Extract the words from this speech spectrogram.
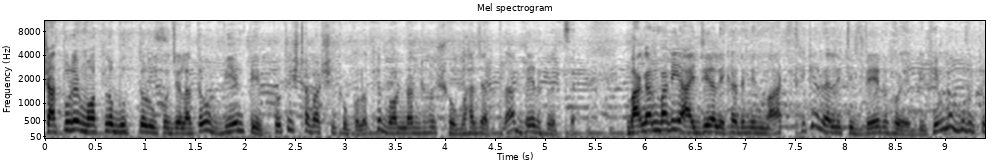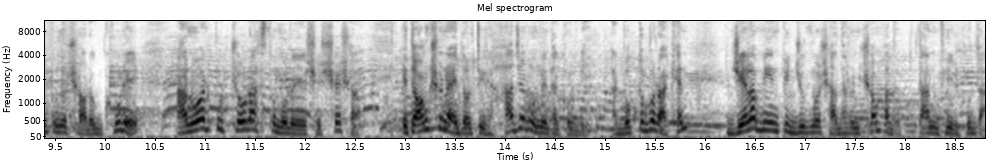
চাঁদপুরের মতলব উত্তর উপজেলাতেও বিএনপির প্রতিষ্ঠাবার্ষিকী উপলক্ষে বর্ণাঢ্য শোভাযাত্রা বের হয়েছে। বাগানবাড়ি আইডিয়াল একাডেমির মাঠ থেকে র্যালিটি বের হয়ে বিভিন্ন গুরুত্বপূর্ণ সড়ক ঘুরে আনোয়ারপুর চৌরাস্ত মোড়ে এসে শেষ হয়। এতে অংশ নেয় দলটির হাজারো নেতাকর্মী। আর বক্তব্য রাখেন জেলা বিএনপির যুগ্ম সাধারণ সম্পাদক তানভীর হুদা।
